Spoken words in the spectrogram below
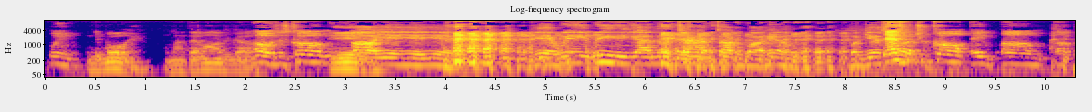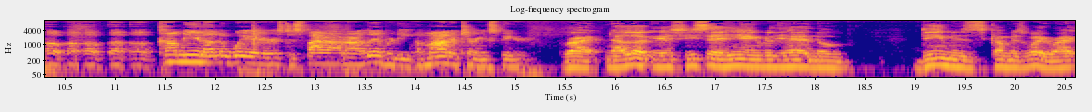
When? Your boy, not that long ago. Oh, just call me. yeah. Oh yeah, yeah, yeah. yeah, we ain't we ain't got no time to talk about him. But guess That's what? what you call a um a, a, a, a, a, a come in unawares to spy out our liberty, a monitoring spirit. Right. Now look, Ish, he said he ain't really had no demons come his way, right?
